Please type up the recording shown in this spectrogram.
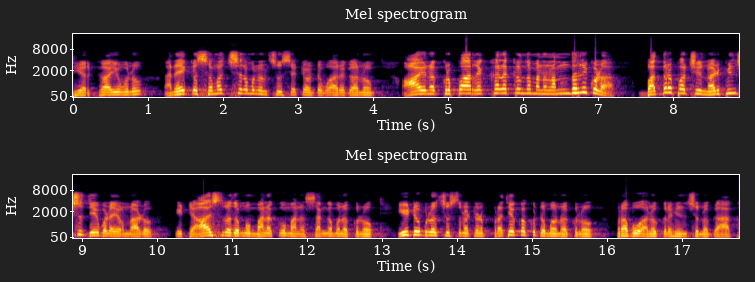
దీర్ఘాయువును అనేక సంవత్సరములను చూసేటువంటి వారుగాను ఆయన కృపా రెక్కల క్రింద మనలందరినీ కూడా భద్రపరిచి నడిపించు దేవుడై ఉన్నాడు. ఇటు ఆశీర్వాదము మనకు మన సంగమునకును యూట్యూబ్లో చూస్తున్నటువంటి ప్రతి ఒక్క కుటుంబమునకును ప్రభు అనుగ్రహించును గాక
